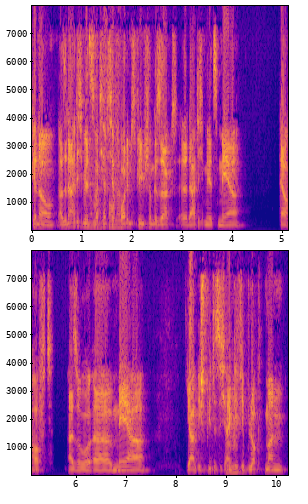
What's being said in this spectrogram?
Genau, also da hatte ich mir jetzt, ich hatte ja vor dem Stream schon gesagt, äh, da hatte ich mir jetzt mehr erhofft. Also äh, mehr, ja, wie spielt es sich eigentlich, mhm. wie blockt man,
